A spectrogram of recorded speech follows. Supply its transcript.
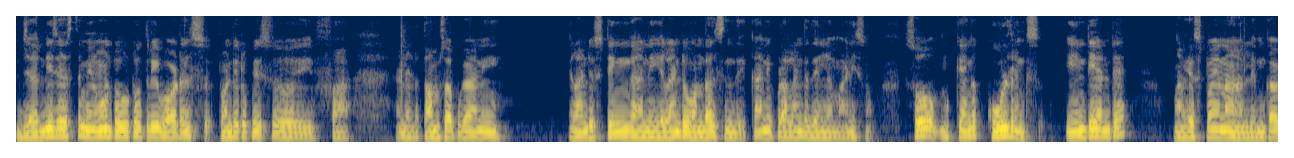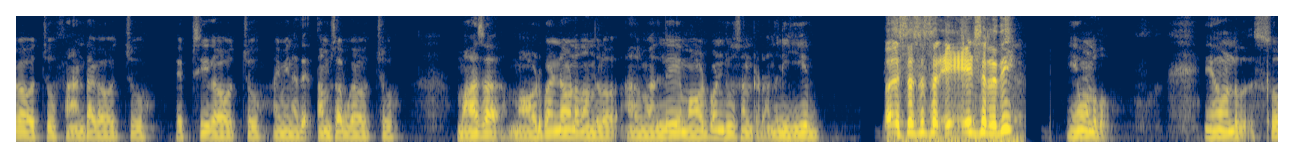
జర్నీ చేస్తే minimum two to three bottles twenty rupees ఏంటంటే థమ్స్అప్ కానీ ఇలాంటి స్టింగ్ కానీ ఇలాంటివి ఉండాల్సిందే కానీ ఇప్పుడు అలాంటిది ఏం మానేసాం. సో ముఖ్యంగా కూల్ డ్రింక్స్. ఏంటి అంటే మనకి ఇష్టమైన లిమ్కా కావచ్చు ఫాంటా కావచ్చు పెప్సీ కావచ్చు ఐ మీన్ అదే థమ్స్అప్ కావచ్చు మాజా మామిడి పండే ఉండదు అందులో. అది మళ్ళీ మామిడి పండు జ్యూస్ అంటాడు. అందులో ఏ సార్ సార్ సార్ ఏంటి సార్ అది? ఏముండదు ఏముండదు సో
